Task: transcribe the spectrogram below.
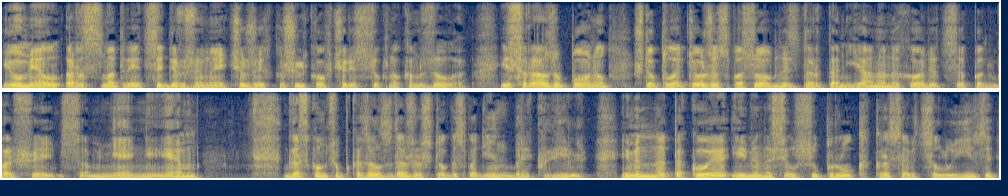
и умел рассмотреть содержимое чужих кошельков через сукно камзола, и сразу понял, что платежеспособность Д'Артаньяна находится под большим сомнением. Гасконцу показалось даже, что господин Бриквиль, именно такое имя носил супруг красавицы Луизы,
